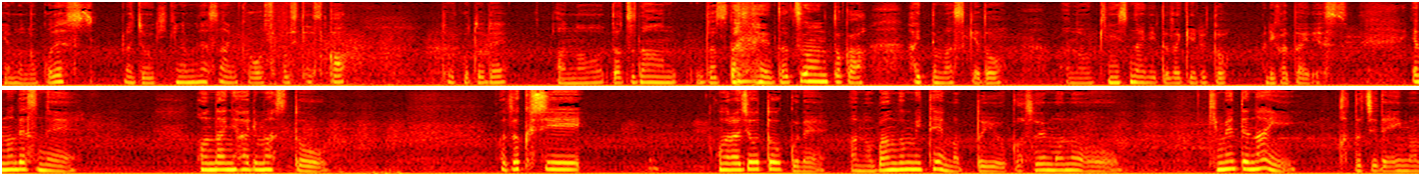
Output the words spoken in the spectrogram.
山の子です。ラジオを聴きの皆さんいかがお過ごしですか？ということで、あの雑談雑談ね 雑音とか入ってますけどあの気にしないでいただけるとありがたいです。あのですね本題に入りますと私このラジオトークであの番組テーマというかそういうものを決めてない形で今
